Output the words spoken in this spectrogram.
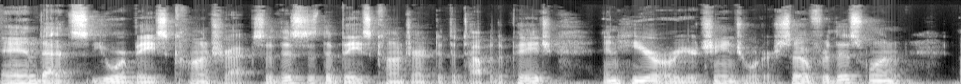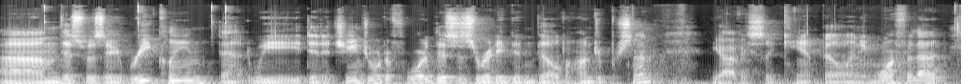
And that's your base contract. So this is the base contract at the top of the page. And here are your change orders. So for this one, um, this was a reclean that we did a change order for. This has already been billed 100%. You obviously can't bill anymore for that.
